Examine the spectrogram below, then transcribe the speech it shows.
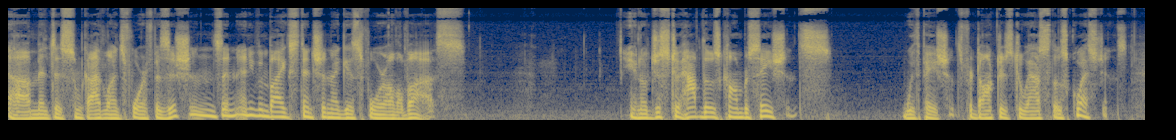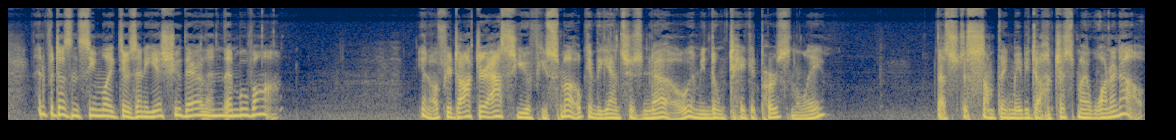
Uh, meant as some guidelines for physicians and, and even by extension, I guess, for all of us. You know, just to have those conversations with patients, for doctors to ask those questions. And if it doesn't seem like there's any issue there, then, then move on you know, if your doctor asks you if you smoke and the answer is no, I mean, don't take it personally. That's just something maybe doctors might want to know.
